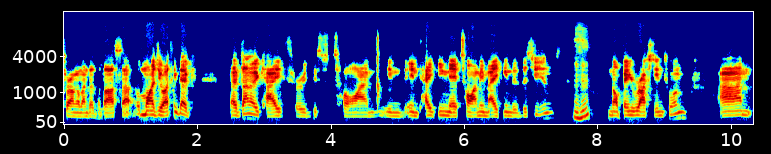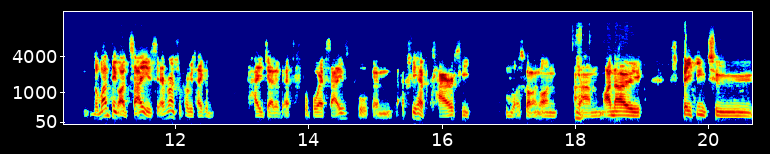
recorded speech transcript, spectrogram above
throwing them under the bus. Uh, mind you, I think they've they've done okay through this time in in taking their time in making the decisions, Mhm. not being rushed into them. Um, the one thing I'd say is everyone should probably take a page out of F, Football SA's book and actually have clarity on what's going on. Yeah. Um, I know speaking to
